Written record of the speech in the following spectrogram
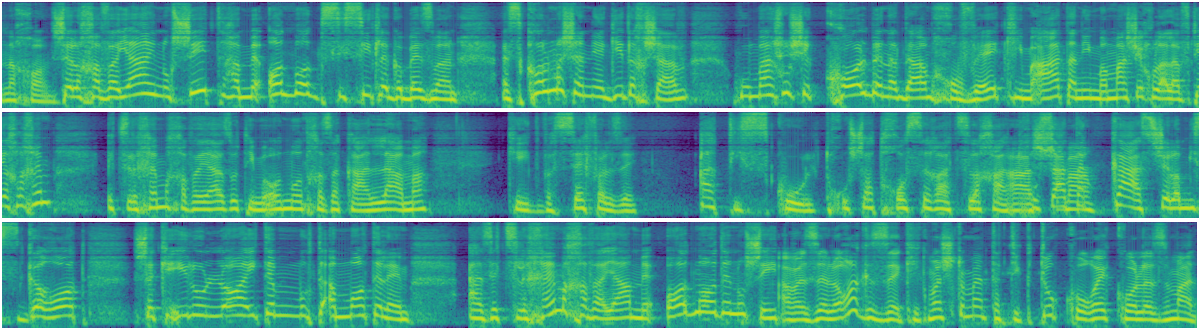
נכון. של החוויה האנושית המאוד מאוד בסיסית לגבי זמן. אז כל מה שאני אגיד עכשיו הוא משהו שכל בן אדם חווה, כמעט, אני ממש יכולה להבטיח לכם, אצלכם החוויה הזאת היא מאוד מאוד חזקה. למה? כי התווסף על זה. התסכול, תחושת חוסר ההצלחה, תחושת האשמה. הכעס של המסגרות שכאילו לא הייתם מותאמות אליהם. אז אצלכם החוויה מאוד מאוד אנושית. אבל זה לא רק זה, כי כמו שאת אומרת, הטקטוק קורה כל הזמן.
